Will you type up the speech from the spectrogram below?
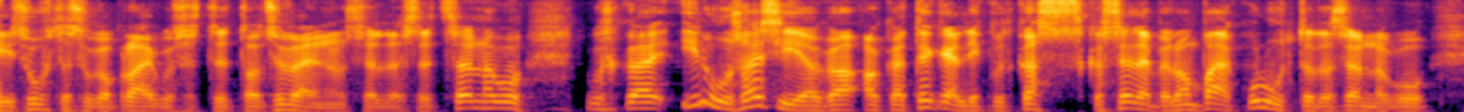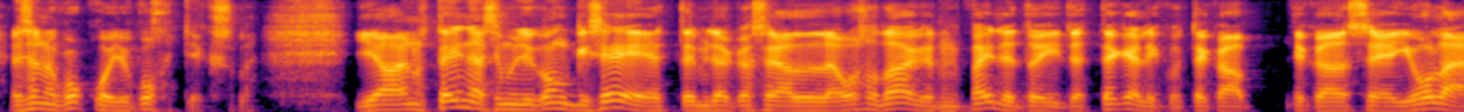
ei suhtle sinuga praegu, sest et ta on süvenenud selles, et see on nagu, nagu sihuke ilus asi, aga, aga tegelikult, kas, kas selle peale on vaja kulutada, see on nagu, see on nagu kokkuhoiukohti, eks ole. ja noh, teine asi muidugi ongi see, et mida ka seal osad ajakirjanikud välja tõid, et tegelikult ega, ega see ei ole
